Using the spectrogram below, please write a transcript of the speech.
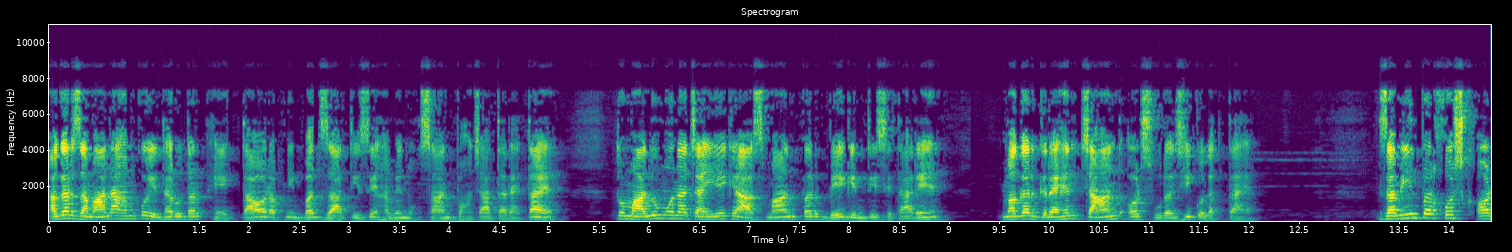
اگر زمانہ ہم کو ادھر ادھر پھینکتا اور اپنی بد ذاتی سے ہمیں نقصان پہنچاتا رہتا ہے تو معلوم ہونا چاہیے کہ آسمان پر بے گنتی ستارے ہیں مگر گرہن چاند اور سورج ہی کو لگتا ہے زمین پر خشک اور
